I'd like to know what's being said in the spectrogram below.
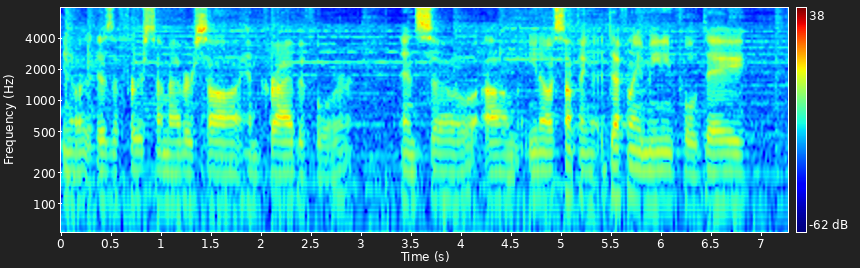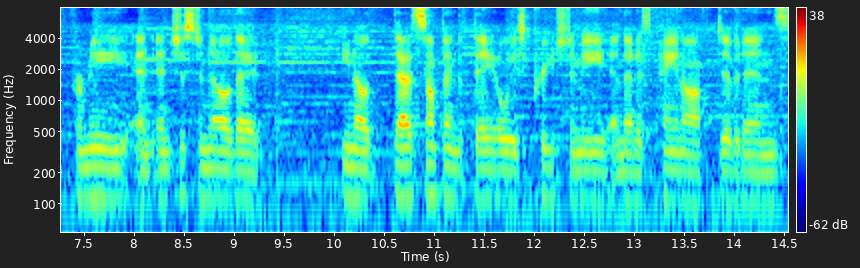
you know it was the first time I ever saw him cry before and so um, you know it's something definitely a meaningful day for me and, and just to know that you know, that's something that they always preach to me and that it's paying off dividends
